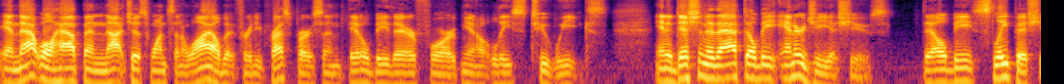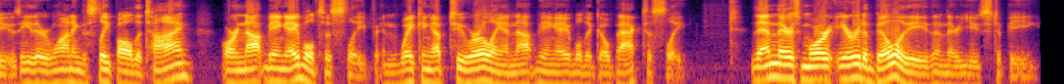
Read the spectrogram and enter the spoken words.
And that will happen not just once in a while, but for a depressed person, it'll be there for, you know, at least two weeks. In addition to that, there'll be energy issues. There'll be sleep issues, either wanting to sleep all the time or not being able to sleep and waking up too early and not being able to go back to sleep. Then there's more irritability than there used to be.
